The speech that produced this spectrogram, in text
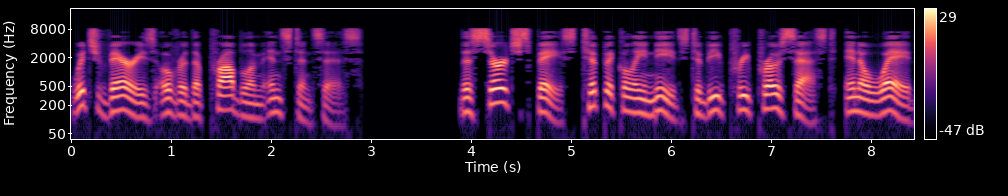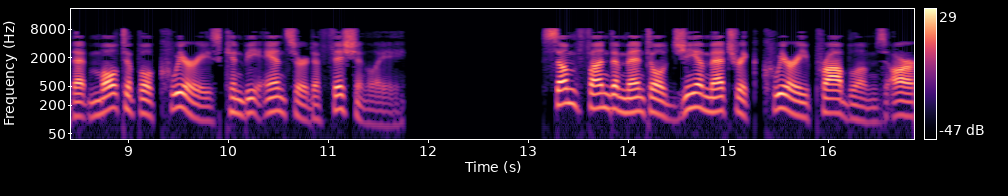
which varies over the problem instances. The search space typically needs to be preprocessed, in a way that multiple queries can be answered efficiently. Some fundamental geometric query problems are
